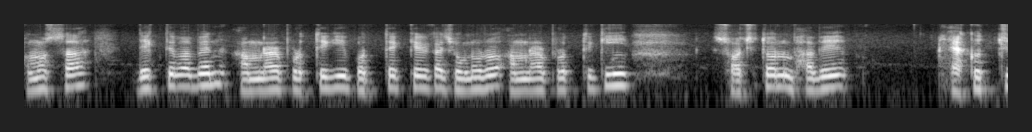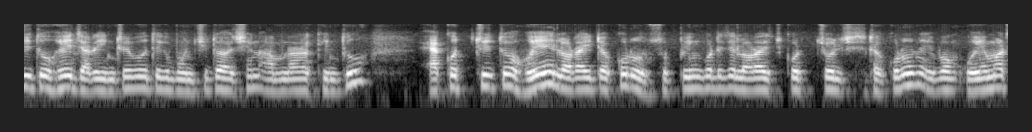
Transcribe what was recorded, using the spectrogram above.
সমস্যা দেখতে পাবেন আপনারা প্রত্যেকেই, প্রত্যেকের কাছে অনুরোধ আপনারা প্রত্যেকেই সচেতনভাবে একত্রিত হয়ে যারা ইন্টারভিউ থেকে বঞ্চিত আছেন, আপনারা কিন্তু একত্রিত হয়ে লড়াইটা করুন। সুপ্রিম কোর্টে যে লড়াই চলছে সেটা করুন এবং ওএমআর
